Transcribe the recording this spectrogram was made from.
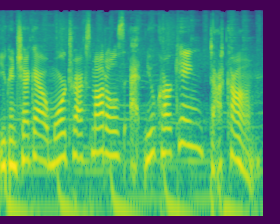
You can check out more Trax models at newcarking.com.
